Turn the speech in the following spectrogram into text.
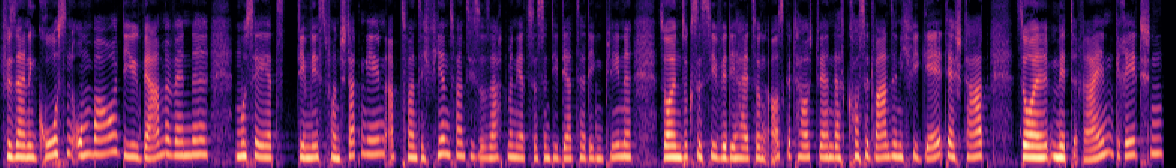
für seinen großen Umbau. Die Wärmewende muss ja jetzt demnächst vonstatten gehen. Ab 2024, so sagt man jetzt, das sind die derzeitigen Pläne, sollen sukzessive die Heizungen ausgetauscht werden. Das kostet wahnsinnig viel Geld. Der Staat soll mit reingrätschen.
